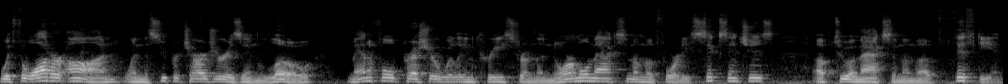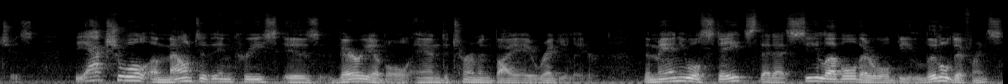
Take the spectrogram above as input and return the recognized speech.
With the water on, when the supercharger is in low, manifold pressure will increase from the normal maximum of 46 inches up to a maximum of 50 inches. The actual amount of increase is variable and determined by a regulator. The manual states that at sea level there will be little difference,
